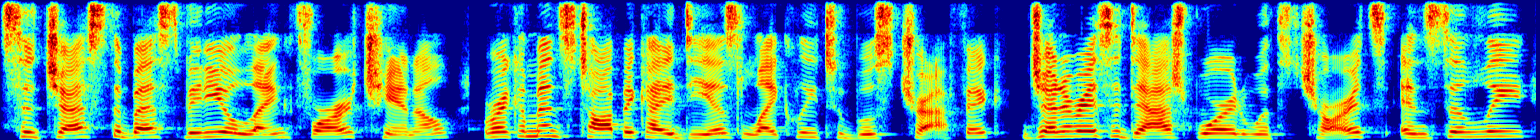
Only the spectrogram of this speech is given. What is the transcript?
suggests the best video length for our channel, recommends topic ideas likely to boost traffic, generates a dashboard with charts instantly,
